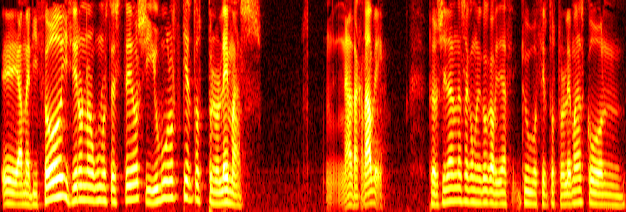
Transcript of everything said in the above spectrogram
eh, amerizó, hicieron algunos testeos y hubo ciertos problemas. Nada grave. Pero sí la NASA comunicó que, había, que hubo ciertos problemas con,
